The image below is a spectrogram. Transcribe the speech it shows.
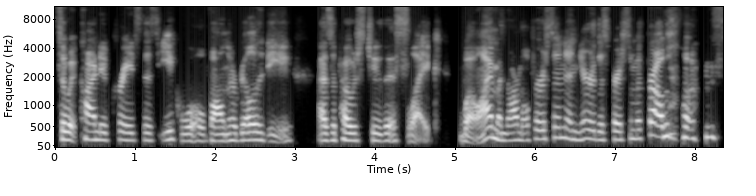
So it kind of creates this equal vulnerability as opposed to this like, well, I'm a normal person and you're this person with problems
